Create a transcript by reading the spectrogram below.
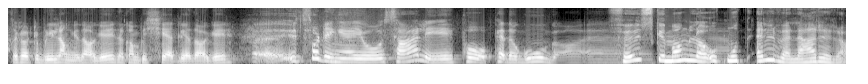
Det er klart det blir lange dager, det kan bli kjedelige dager. Utfordringen er jo særlig på pedagoger. Fauske mangler opp mot elleve lærere,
